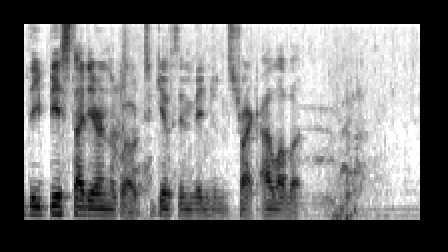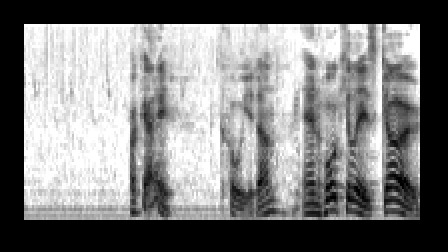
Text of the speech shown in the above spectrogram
The best idea in the world to give them Vengeance Strike. I love it. Okay. Cool, you're done. And Hawkules, go!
